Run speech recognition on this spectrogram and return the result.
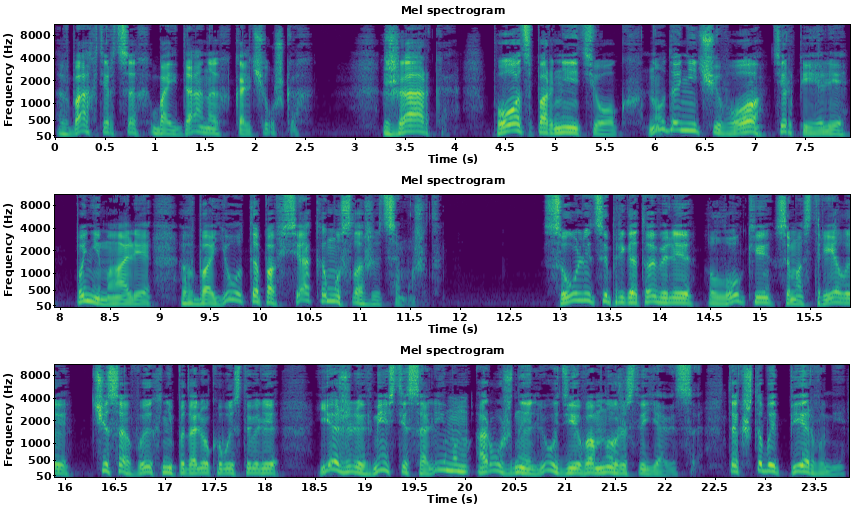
в бахтерцах, байданах, кольчушках. Жарко, пот с парней тек, ну да ничего, терпели, понимали, в бою-то по-всякому сложиться может. С улицы приготовили луки, самострелы, часовых неподалеку выставили, ежели вместе с Алимом оружные люди во множестве явятся, так чтобы первыми,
